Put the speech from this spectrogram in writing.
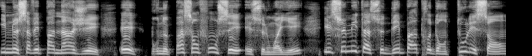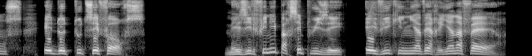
il ne savait pas nager, et, pour ne pas s'enfoncer et se noyer, il se mit à se débattre dans tous les sens et de toutes ses forces. Mais il finit par s'épuiser et vit qu'il n'y avait rien à faire.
